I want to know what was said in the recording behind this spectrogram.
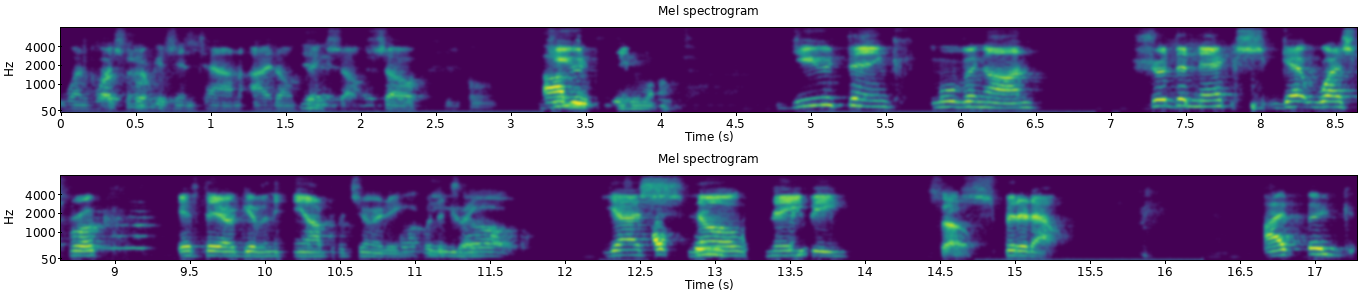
when Westbrook is in town? I don't think so. So, Oh, do you Obviously, he won't. do you think moving on, should the Knicks get Westbrook if they are given the opportunity with a trade? no. Yes, think- no, maybe. So Spit it out. I think.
